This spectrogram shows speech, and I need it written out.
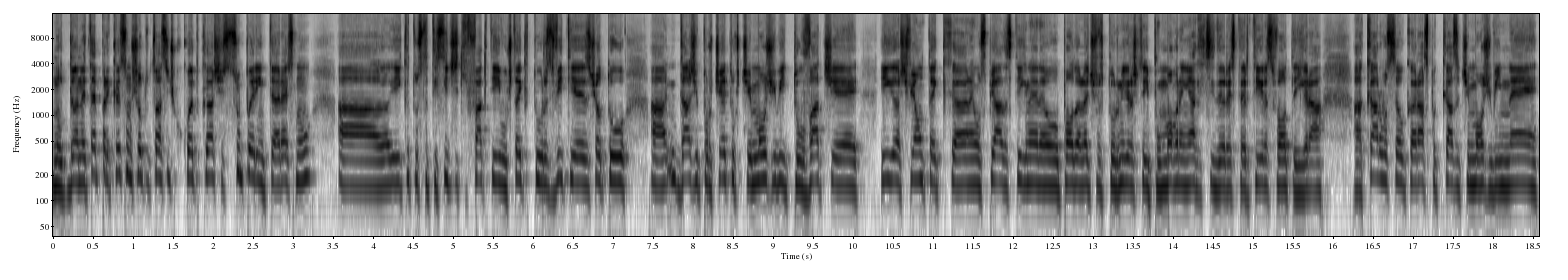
но да не те прекъсвам, защото това всичко, което казваш е супер интересно а, и като статистически факти, и въобще като развитие, защото а, даже прочетох, че може би това, че Ига Швионтек не успя да стигне по-далеч в турнира, ще и помогне някакси да рестартира своята игра. А Карлос Елкарас пък каза, че може би не е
